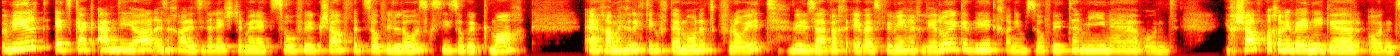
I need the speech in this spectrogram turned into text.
wird jetzt gegen Ende Jahr. Also ich habe jetzt in den letzten Monaten so viel geschafft, so viel los gewesen, so viel gemacht. Äh, ich habe mich richtig auf den Monat gefreut, weil es einfach eben für mich ein bisschen ruhiger wird. Ich habe so viele Termine und ich schaffe ein bisschen weniger und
